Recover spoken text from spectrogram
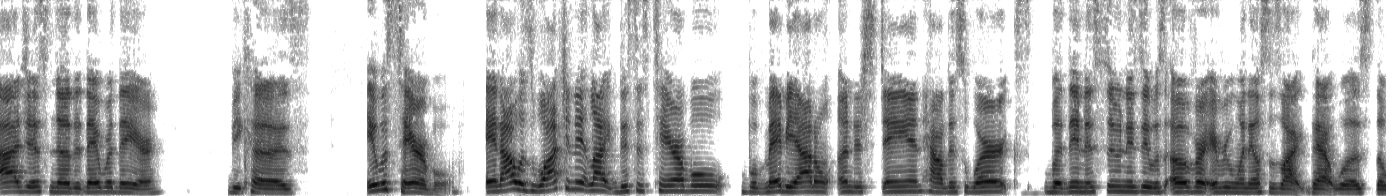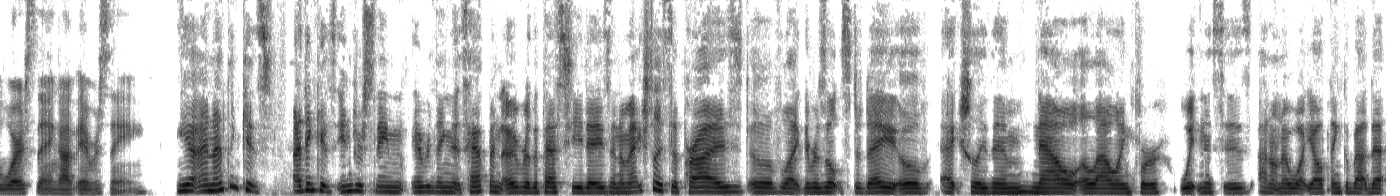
I just know that they were there because it was terrible. And I was watching it like this is terrible, but maybe I don't understand how this works. But then as soon as it was over, everyone else was like, that was the worst thing I've ever seen. Yeah, and I think it's I think it's interesting everything that's happened over the past few days and I'm actually surprised of like the results today of actually them now allowing for witnesses. I don't know what y'all think about that.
